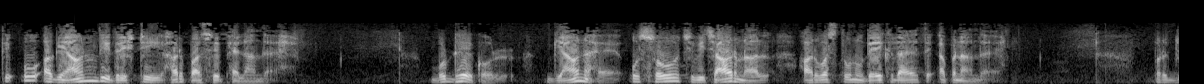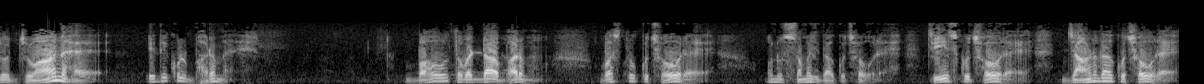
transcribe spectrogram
ਤੇ ਉਹ ਅਗਿਆਨ ਦੀ ਦ੍ਰਿਸ਼ਟੀ ਹਰ ਪਾਸੇ ਫੈਲਾਉਂਦਾ ਹੈ। ਬੁੱਢੇ ਕੋਲ ਗਿਆਨ ਹੈ, ਉਹ ਸੋਚ ਵਿਚਾਰ ਨਾਲ ਹਰ ਵਸਤੂ ਨੂੰ ਦੇਖਦਾ ਹੈ ਤੇ ਅਪਣਾਉਂਦਾ ਹੈ। ਪਰ ਜੋ ਜਵਾਨ ਹੈ, ਇਹਦੇ ਕੋਲ ਭਰਮ ਹੈ। ਬਹੁਤ ਵੱਡਾ ਭਰਮ, ਵਸਤੂ ਕੁਝ ਹੋਰ ਹੈ, ਉਹਨੂੰ ਸਮਝਦਾ ਕੁਝ ਹੋਰ ਹੈ, ਚੀਜ਼ ਕੁਝ ਹੋਰ ਹੈ, ਜਾਣਦਾ ਕੁਝ ਹੋਰ ਹੈ।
